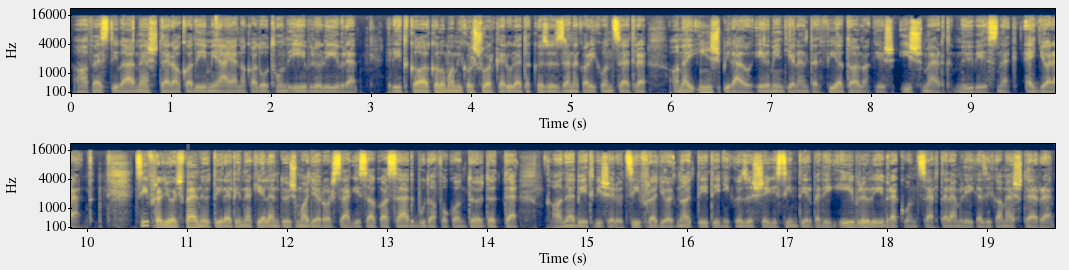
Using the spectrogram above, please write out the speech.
a Fesztivál Mester Akadémiájának ad otthon évről évre. Ritka alkalom, amikor sor kerülhet a közös zenekari koncertre, amely inspiráló élményt jelentett fiatalnak és ismert művésznek egyaránt. Cifra György felnőtt életének jelentős magyarországi szakaszát Budafokon töltötte, a nevét viselő Cifra György nagytétényi közösségi szintér pedig évről évre koncerttel emlékezik a zongoramesterre.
